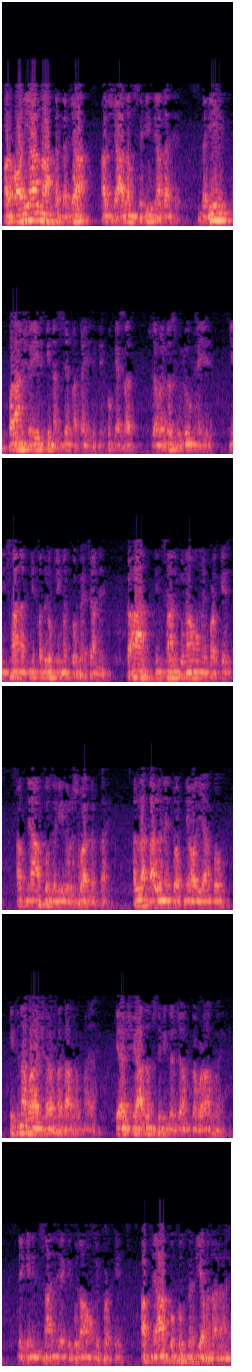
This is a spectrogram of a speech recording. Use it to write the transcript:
اور اولیاء اللہ کا درجہ عرش اعظم سے بھی زیادہ ہے۔ دلیل قرآن شریف کی نسل قطعی ہے۔ دیکھو کیسا زبردست علوم ہے یہ۔ انسان اپنی قدر و قیمت کو پہچانے۔ کہاں انسان گناہوں میں پڑھ کے اپنے آپ کو ذلیل و رسوا کرتا ہے۔ اللہ تعالیٰ نے تو اپنے اولیاء کو اتنا بڑا شرف عطا فرمایا کہ عرش اعظم سے بھی درجہ ان کا بڑا ہوا ہے۔ لیکن انسان ہے کہ گناہوں میں پڑھ کے اپنے آپ کو خود گھٹیا بنا رہا ہے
